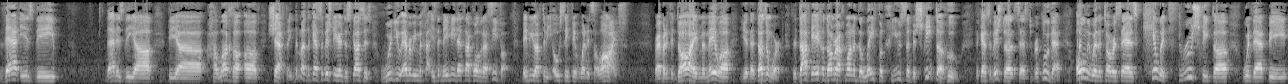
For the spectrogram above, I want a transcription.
that is the, that is the, uh, the, uh, halacha of shechting. The, the Mishnah here discusses, would you ever be, is that maybe that's not called an asifa. Maybe you have to be osef it when it's alive. Right, but if it died, memela, that doesn't work. The dafke echadam rachmana deleifa chiyusa b'shchita hu. The Kesef Mishnah says to preclude that. Only where the Torah says kill it through shchita would that be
